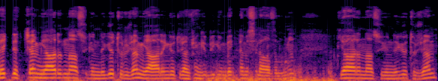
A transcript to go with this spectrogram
bekleteceğim. Yarın nasıl günde götüreceğim. Yarın götüreceğim çünkü bir gün beklemesi lazım bunun. Yarın nasıl günde götüreceğim.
